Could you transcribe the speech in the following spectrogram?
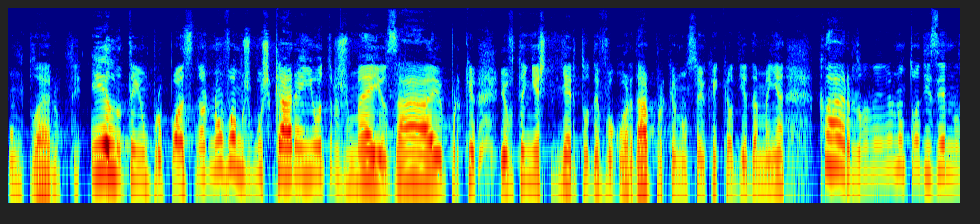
um plano, Ele tem um propósito. Nós não vamos buscar em outros meios, ah, porque eu tenho este dinheiro todo, eu vou guardar porque eu não sei o que é, que é o dia da manhã. Claro, eu não estou a dizer, não,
